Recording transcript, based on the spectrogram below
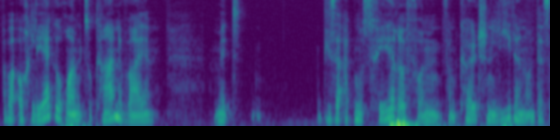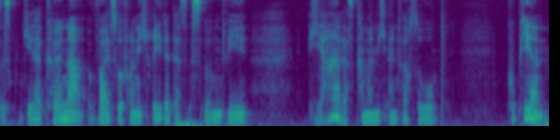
Aber auch leergeräumt zu Karneval mit dieser Atmosphäre von, von Kölschen Liedern und das ist, jeder Kölner weiß, wovon ich rede, das ist irgendwie ja, das kann man nicht einfach so kopieren.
